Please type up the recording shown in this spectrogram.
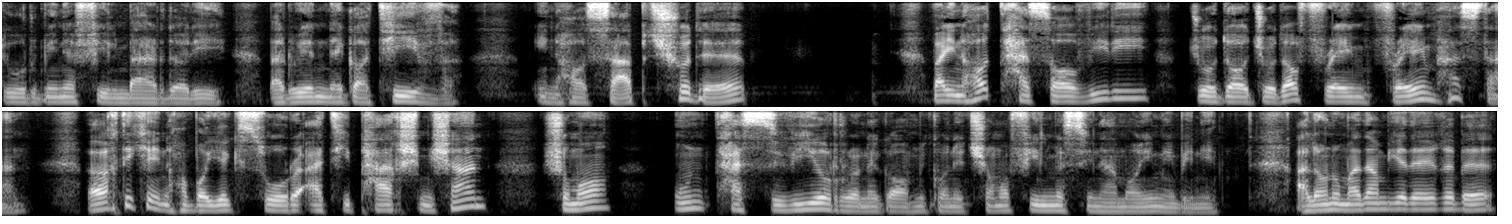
دوربین فیلم برداری بر روی نگاتیو اینها ثبت شده. و اینها تصاویری جدا جدا فریم فریم هستند و وقتی که اینها با یک سرعتی پخش میشن شما اون تصویر رو نگاه می‌کنید. شما فیلم سینمایی می‌بینید. الان اومدم یه دقیقه به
